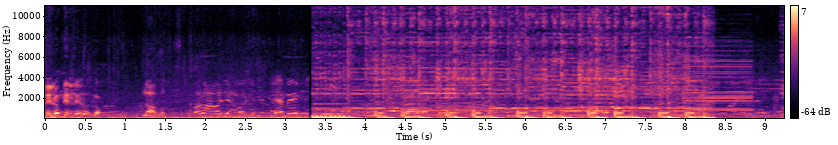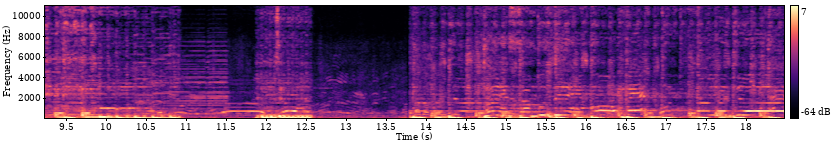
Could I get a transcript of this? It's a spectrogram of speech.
હા લઈ લો બેન લઈ લો. લો લો આવો. હે સબ દેવો મે ઉત્તમ જો હે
